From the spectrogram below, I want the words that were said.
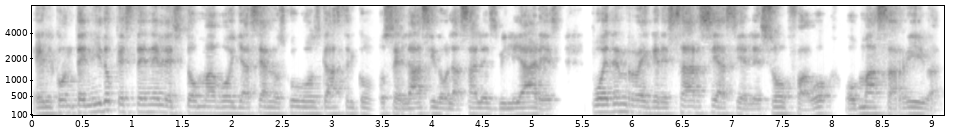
El contenido que esté en el estómago, ya sean los jugos gástricos, el ácido, las sales biliares, pueden regresarse hacia el esófago o más arriba.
